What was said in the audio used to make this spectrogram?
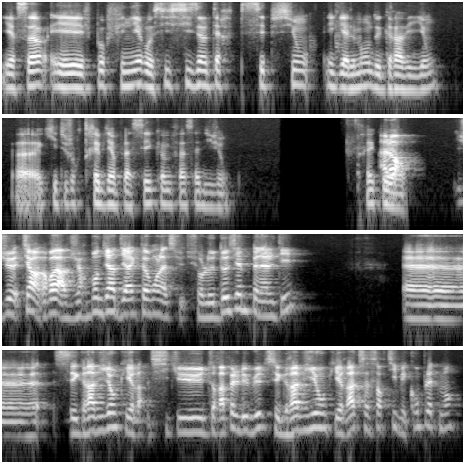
Hier soir. Et pour finir aussi, six interceptions également de Gravillon, euh, qui est toujours très bien placé comme face à Dijon. Très Alors, je, tiens, regarde, je vais rebondir directement là-dessus. Sur le deuxième penalty, euh, c'est Gravillon qui, si tu te rappelles du but, c'est Gravillon qui rate sa sortie, mais complètement.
